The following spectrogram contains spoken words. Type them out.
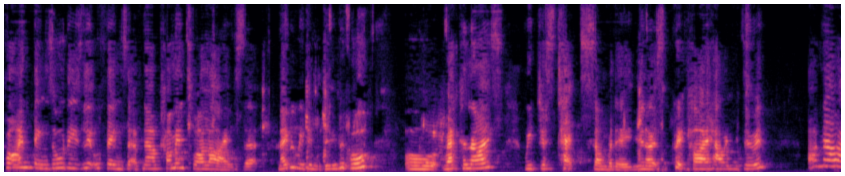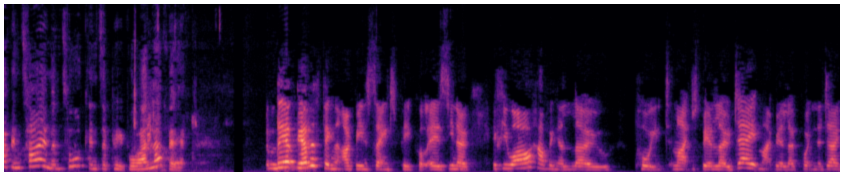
find things, all these little things that have now come into our lives that maybe we didn't do before or recognize, we just text somebody, you know, it's a quick hi, how are you doing? I'm now having time and talking to people. I love it. The, the other thing that I've been saying to people is, you know, if you are having a low point, it might just be a low day, it might be a low point in the day.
